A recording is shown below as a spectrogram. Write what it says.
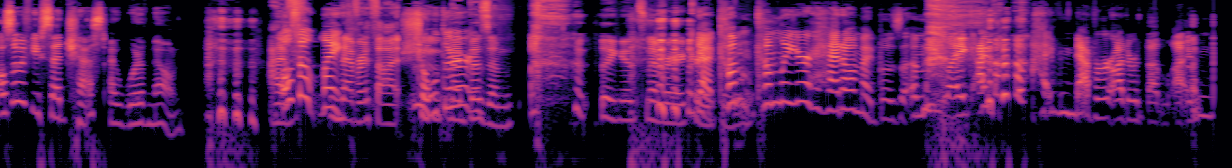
Also, if you said chest, I would have known. I've also, like never thought "Mm, shoulder- my bosom. like it's never occurred. yeah, to come me. come lay your head on my bosom. Like I I've never uttered that line.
